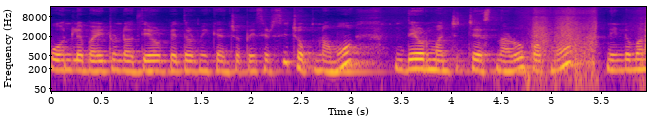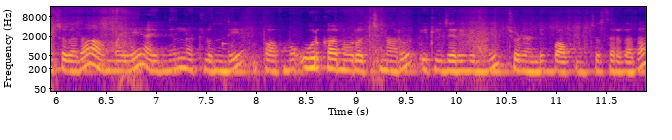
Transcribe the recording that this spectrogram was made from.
ఫోన్లే బయట ఉండదు దేవుడు పెద్దోడు మీకు అని చెప్పేసి చెప్తున్నాము దేవుడు మంచి చేస్తున్నాడు పాపము. నిండు మనుషు కదా ఆ అమ్మాయి ఐదు నెలలు అట్లుంది పాపము. ఊరికానూరు వచ్చినారు ఇట్లా జరిగింది. చూడండి పాపం చూస్తారు కదా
